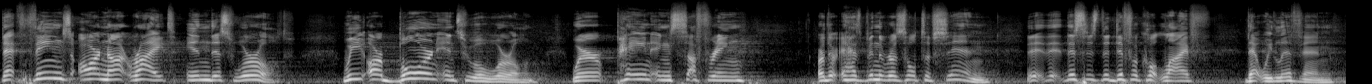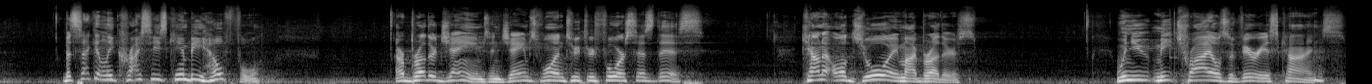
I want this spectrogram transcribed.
that things are not right in this world. We are born into a world where pain and suffering or there has been the result of sin. This is the difficult life that we live in. But secondly, crises can be helpful. Our brother James in James 1 2 through 4 says this Count it all joy, my brothers, when you meet trials of various kinds.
